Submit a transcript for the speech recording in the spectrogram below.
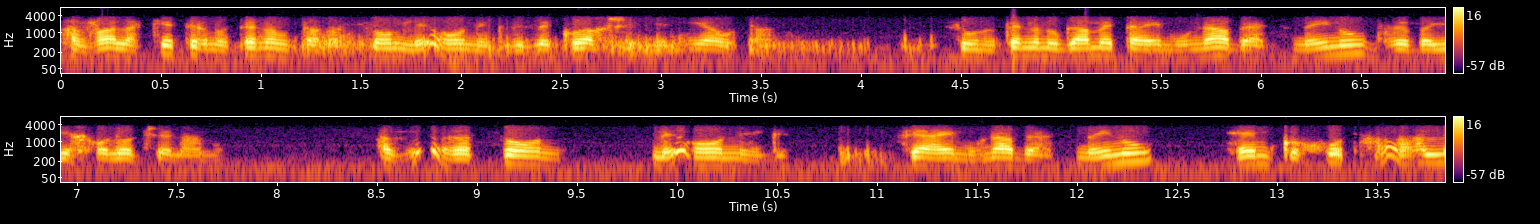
אבל הכתר נותן לנו את הרצון לעונג, וזה כוח שמניע אותנו. שהוא נותן לנו גם את האמונה בעצמנו וביכולות שלנו. אז רצון לעונג והאמונה בעצמנו הם כוחות העל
